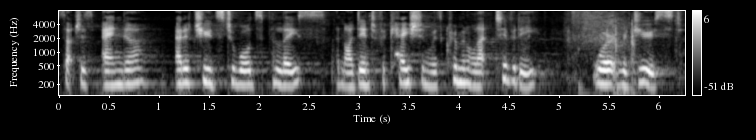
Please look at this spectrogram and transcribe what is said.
such as anger, attitudes towards police and identification with criminal activity were reduced.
